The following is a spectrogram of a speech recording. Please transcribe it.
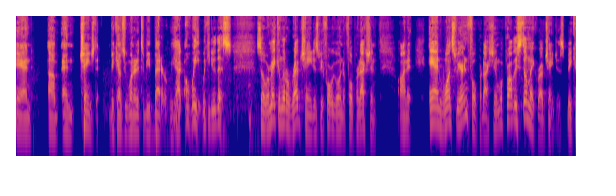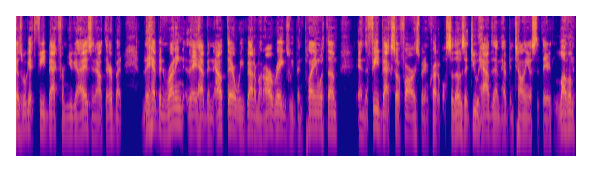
and um, and changed it because we wanted it to be better. We had, oh, wait, we could do this. So we're making little rev changes before we go into full production on it. And once we are in full production, we'll probably still make rev changes because we'll get feedback from you guys and out there. But they have been running, they have been out there. We've got them on our rigs, we've been playing with them, and the feedback so far has been incredible. So those that do have them have been telling us that they love them.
